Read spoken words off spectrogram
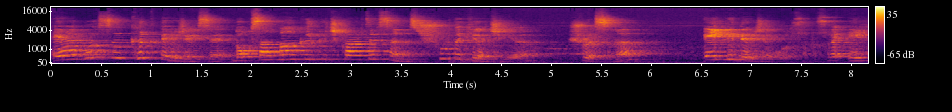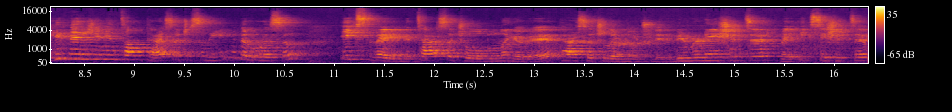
eğer burası 40 derece ise 90'dan 40'ı çıkartırsanız şuradaki açıyı, şurasını 50 derece bulursunuz. Ve 50 derecenin tam ters açısı değil midir burası? X ve 50 ters açı olduğuna göre ters açıların ölçüleri birbirine eşittir ve x eşittir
